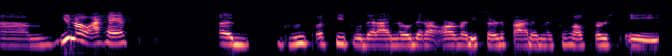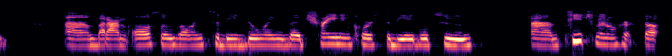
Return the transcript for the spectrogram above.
um, you know, I have a group of people that I know that are already certified in mental health first aid. Um, but I'm also going to be doing the training course to be able to um, teach mental health,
